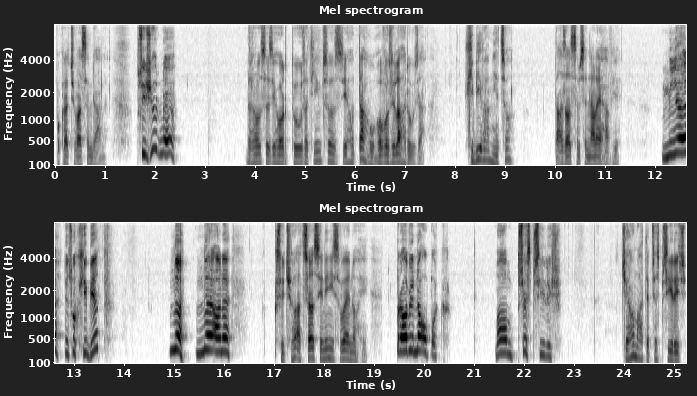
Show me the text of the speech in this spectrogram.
Pokračoval jsem dále. Příšerné. Drhal se z jeho rtu, zatímco z jeho tahu hovořila hrůza. Chybí vám něco? Tázal jsem se naléhavě. Mně něco chybět? Ne, ne a ne, křičel a třel si nyní svoje nohy. Právě naopak. Mám přes příliš. Čeho máte přes příliš?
